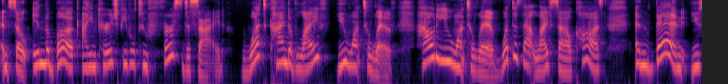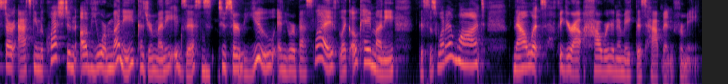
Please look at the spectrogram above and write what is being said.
And so in the book, I encourage people to first decide what kind of life you want to live. How do you want to live? What does that lifestyle cost? And then you start asking the question of your money, because your money exists mm-hmm. to serve you and your best life. Like, okay, money, this is what I want. Now let's figure out how we're going to make this happen for me.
